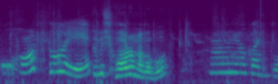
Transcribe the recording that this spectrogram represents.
কত তুমি সরো না বাবু। আমিও কাটবো।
